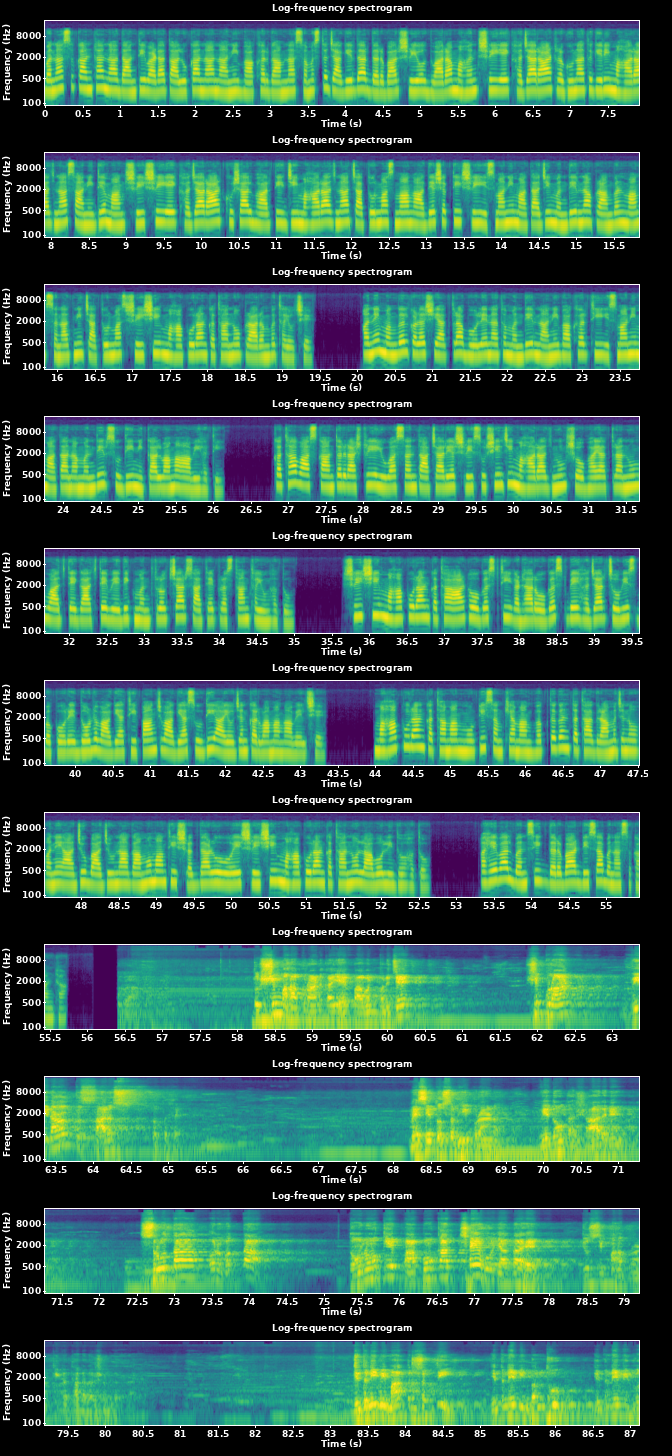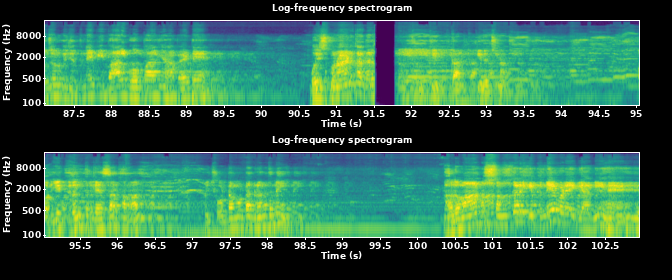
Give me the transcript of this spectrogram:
બનાસકાંઠાના દાંતીવાડા તાલુકાના નાની ભાખર ગામના સમસ્ત જાગીરદાર દરબાર શ્રીઓ દ્વારા મહંત શ્રી એક હજાર આઠ રઘુનાથગીરી મહારાજના સાનિધ્યમાં શ્રી શ્રી એક હજાર આઠ ખુશાલ ભારતીજી મહારાજના ચાતુર્માસ માંગ આદ્યશક્તિ શ્રી ઇસ્માની માતાજી મંદિરના પ્રાંગણમાં સનાતની ચાતુર્માસ શ્રી શિવ મહાપુરાણ કથાનો પ્રારંભ થયો છે. અને મંગલ કળશ યાત્રા ભોલેનાથ મંદિર નાની ભાખરથી ઈસ્માની માતાના મંદિર સુધી નીકાળવામાં આવી હતી. કથા વાસ્ક આંતરરાષ્ટ્રીય યુવા સંત આચાર્ય શ્રી સુશીલજી મહારાજનું શોભાયાત્રાનું વાજતે ગાજતે વૈદિક મંત્રોચ્ચાર સાથે પ્રસ્થાન થયું હતું. શ્રી શિવ મહાપુરાણ કથા આઠ ઓગસ્ટથી અઢાર ઓગસ્ટ બે હજાર ચોવીસ બપોરે દોઢ વાગ્યાથી પાંચ વાગ્યા સુધી આયોજન કરવામાં આવેલ છે. મહાપુરાણ કથામાં મોટી સંખ્યામાં ભક્તગણ તથા ગ્રામજનો અને આજુબાજુના ગામોમાંથી શ્રદ્ધાળુઓએ શ્રી શિવ મહાપુરાણ કથાનો લાવો લીધો હતો. અહેવાલ બંસીક દરબાર ડીસા બનાસકાંઠા. तो शिव महापुराण का यह पावन परिचय। शिव पुराण वेदांत सारस्वत है। वैसे तो सभी पुराण वेदों का सार हैं। श्रोता और वक्ता दोनों के पापों का क्षय हो जाता है, जो शिव महापुराण की कथा का दर्शन करता है। जितनी भी मातृ शक्ति जितने भी बंधु जितने भी बुज़ुर्ग जितने भी बाल गोपाल यहाँ बैठे हैं वो इस पुराण का दर्शन की, का- रचना थी। और ये ग्रंथ कैसा था मान? कोई छोटा मोटा ग्रंथ नहीं। भगवान शंकर इतने बड़े ज्ञानी हैं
